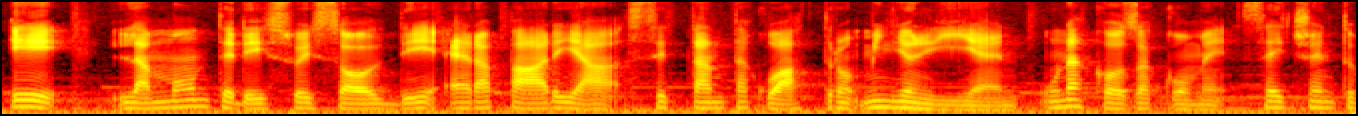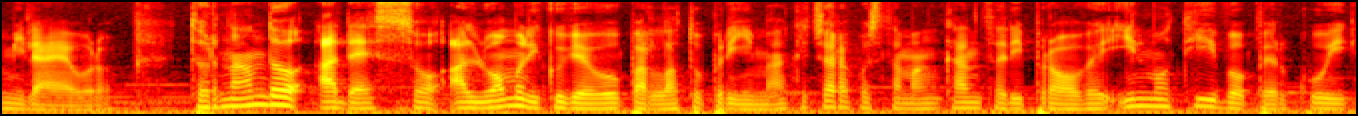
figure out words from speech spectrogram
e l'ammonte dei suoi soldi era pari a 74 milioni di yen, una cosa come 600 mila euro. Tornando adesso all'uomo di cui vi avevo parlato prima, che c'era questa mancanza di prove, il motivo per cui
